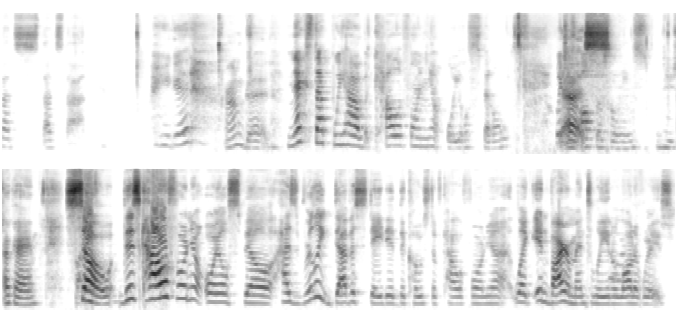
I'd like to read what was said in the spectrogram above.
that's that's that. Are you good? I'm good. Next up, we have California oil spills, which is also Yes. Celine's news. Okay. So, this California oil spill has really devastated the coast of California, like environmentally in a lot of ways.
